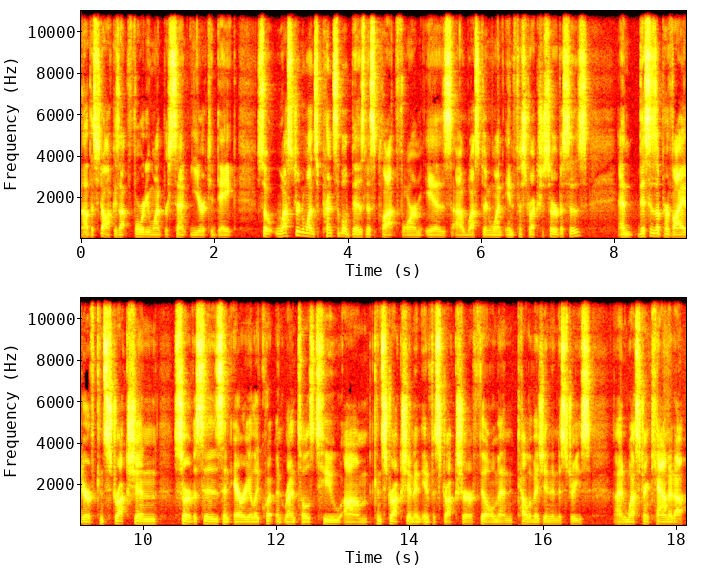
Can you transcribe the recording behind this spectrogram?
Uh, the stock is up 41% year to date. So, Western One's principal business platform is uh, Western One Infrastructure Services. And this is a provider of construction services and aerial equipment rentals to um, construction and infrastructure, film and television industries in Western Canada.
